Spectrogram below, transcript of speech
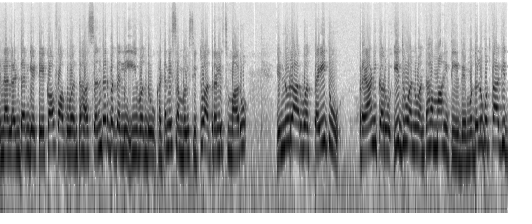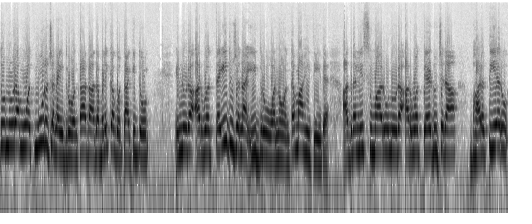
ಇನ್ನ ಲಂಡನ್ಗೆ ಟೇಕ್ ಆಫ್ ಆಗುವಂತಹ ಸಂದರ್ಭದಲ್ಲಿ ಈ ಒಂದು ಘಟನೆ ಸಂಭವಿಸಿತ್ತು. ಅದರಲ್ಲಿ ಸುಮಾರು ಇನ್ನೂರ ಅರವತ್ತೈದು ಪ್ರಯಾಣಿಕರು ಇದ್ರು ಅನ್ನುವಂತಹ ಮಾಹಿತಿ ಇದೆ. ಮೊದಲು ಗೊತ್ತಾಗಿದ್ದು ನೂರ ಮೂವತ್ಮೂರು ಜನ ಇದ್ರು ಅಂತ, ಅದಾದ ಬಳಿಕ ಗೊತ್ತಾಗಿದ್ದು ಇನ್ನೂರ ಅರವತ್ತೈದು ಜನ ಇದ್ರು ಅನ್ನುವಂತ ಮಾಹಿತಿ ಇದೆ. ಅದರಲ್ಲಿ ಸುಮಾರು ನೂರ ಅರವತ್ತೆರಡು ಜನ ಭಾರತೀಯರು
